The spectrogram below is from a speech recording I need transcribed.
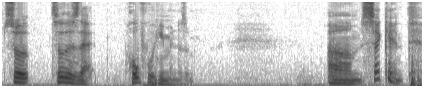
so so there's that hopeful humanism. Um, second,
